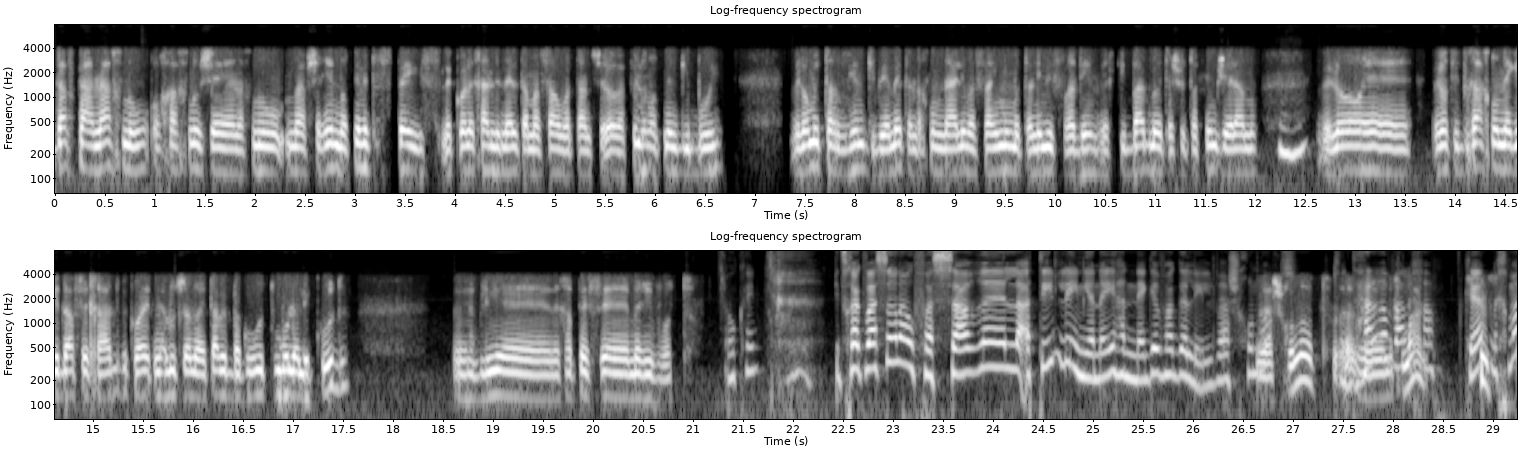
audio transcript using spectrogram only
דווקא אנחנו הוכחנו שאנחנו מאפשרים, נותנים את הספייס לכל אחד לנהל את המשא ומתן שלו, ואפילו נותנים גיבוי, ולא מתערבים, כי באמת אנחנו מנהלים משאים ומתנים נפרדים, וכיבדנו את השותפים שלנו, mm-hmm. ולא, אה, ולא תדרכנו נגד אף אחד, וכל ההתנהלות שלנו הייתה בבגרות מול הליכוד, ובלי אה, לחפש אה, מריבות. אוקיי. Okay. יצחק וסרלאוף, השר לעתיד לענייני הנגב, הגליל והשכונות. והשכונות. תודה רבה לך. כן, נחמד,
